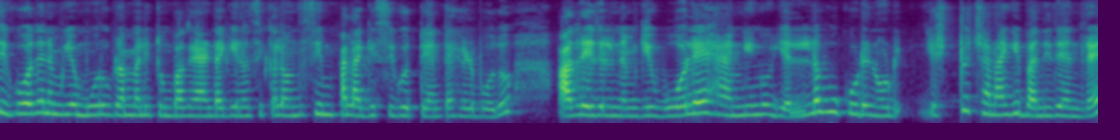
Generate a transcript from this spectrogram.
ಸಿಗೋದೇ ನಮಗೆ ಮೂರು ಗ್ರಾಮಲ್ಲಿ ತುಂಬ ಗ್ರ್ಯಾಂಡಾಗಿ ಏನೋ ಸಿಕ್ಕಲ್ಲ, ಒಂದು ಸಿಂಪಲ್ ಆಗಿ ಸಿಗುತ್ತೆ ಅಂತ ಹೇಳ್ಬೋದು. ಆದರೆ ಇದರಲ್ಲಿ ನಮಗೆ ಓಲೆ ಹ್ಯಾಂಗಿಂಗು ಎಲ್ಲವೂ ಕೂಡ ನೋಡಿ ಎಷ್ಟು ಚೆನ್ನಾಗಿ ಬಂದಿದೆ ಅಂದರೆ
